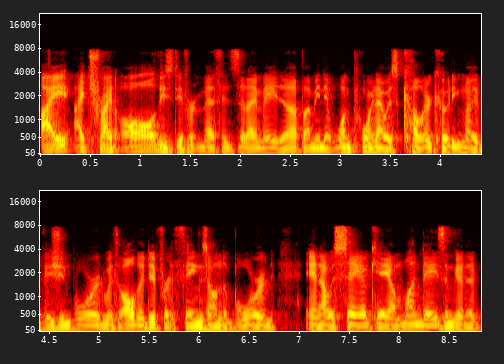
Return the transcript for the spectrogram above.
I I tried all these different methods that I made up. I mean, at one point I was color coding my vision board with all the different things on the board, and I was saying, okay, on Mondays I'm going to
